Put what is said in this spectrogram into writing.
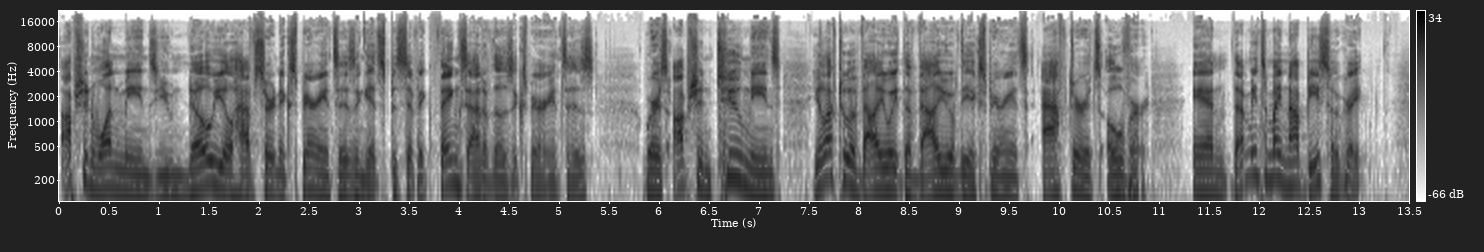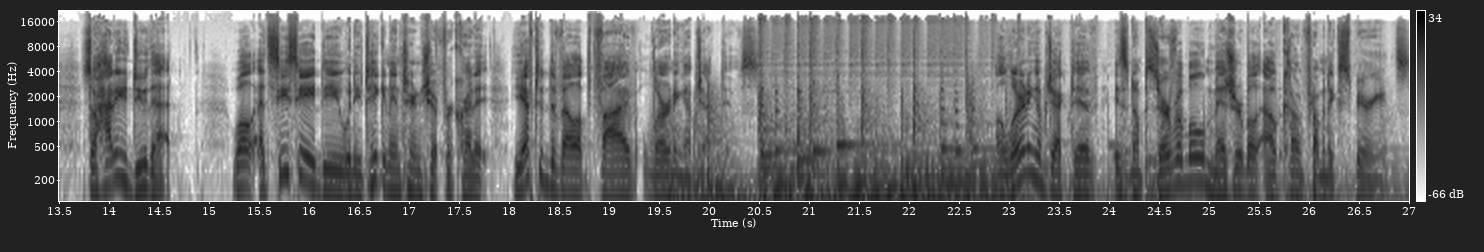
Option one means you know you'll have certain experiences and get specific things out of those experiences, whereas option two means you'll have to evaluate the value of the experience after it's over. And that means it might not be so great. So, how do you do that? Well, at CCAD, when you take an internship for credit, you have to develop five learning objectives. A learning objective is an observable, measurable outcome from an experience.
